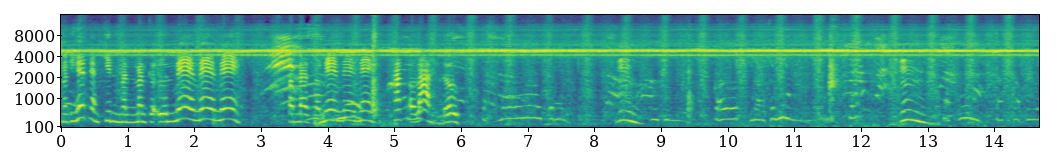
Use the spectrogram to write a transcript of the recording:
มันอีเฮ็ดยังกินมันมันก็เอิ้นแม่แม่แม่ ทำได้ก็แม่แม่แม่ฮักเอาล้านเด้ออืมอืมจับอุ้มจับขับเรือ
